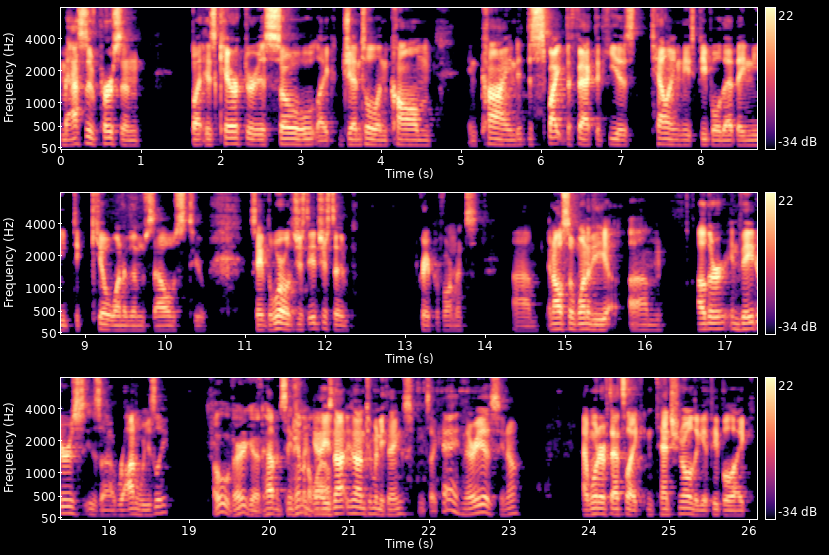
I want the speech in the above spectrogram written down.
massive person, but his character is so like gentle and calm and kind, despite the fact that he is telling these people that they need to kill one of themselves to save the world. It's just it's just a great performance. Um, and also one of the um, other invaders is uh, Ron Weasley. Oh, very good. Haven't seen him in a Yeah, while. he's not he's not on too many things. It's like, hey, there he is. You know, I wonder if that's like intentional to get people like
